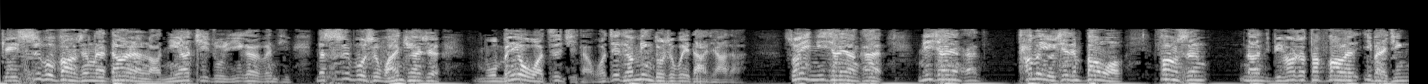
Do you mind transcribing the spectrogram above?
给师傅放生呢，当然了，你要记住一个问题，那师傅是完全是我没有我自己的，我这条命都是为大家的。所以你想想看，你想想看。他们有些人帮我放生，那你比方说他放了一百斤，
